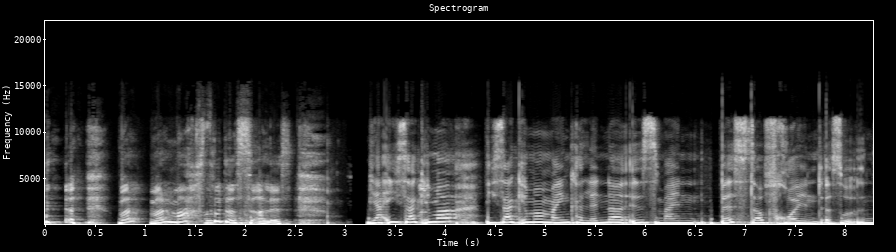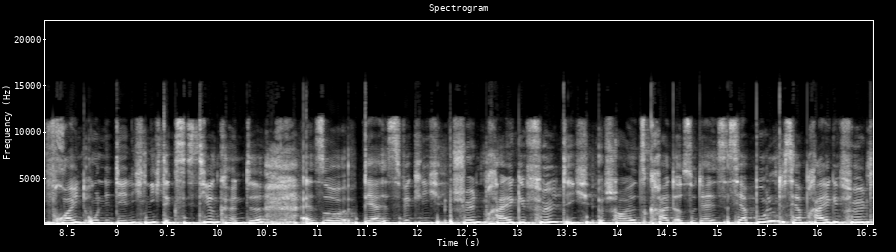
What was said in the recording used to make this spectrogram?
wann, wann machst du das alles? Ja, ich sag immer, ich sag immer, mein Kalender ist mein bester Freund. Also ein Freund, ohne den ich nicht existieren könnte. Also der ist wirklich schön prall gefüllt. Ich schaue jetzt gerade, also der ist sehr bunt, sehr prall gefüllt,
